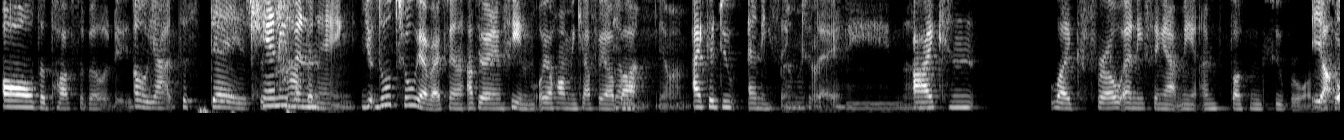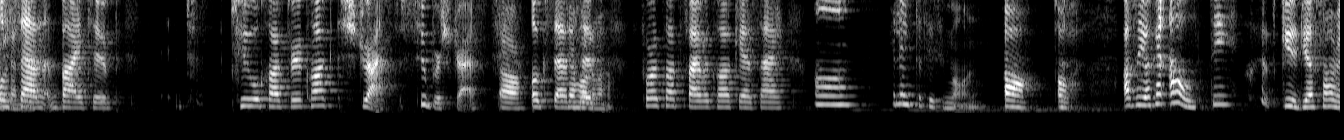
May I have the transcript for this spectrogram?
all the possibilities. Oh yeah, this day is just Can't even- happening. Jo, Då tror jag verkligen att jag är i en film och jag har min kaffe och jag Jag bara med. I could do anything Oh God, today. same. I can like throw anything at me. I'm fucking superwoman. Ja, och jag. sen by typ 2 o'clock, 3 o'clock, stressed, super stressed. Ja, och sen typ. 4 o'clock, 5 o'clock är jag så här, åh, jag längtar tills imorgon. Ja, ja. Alltså jag kan alltid... Gud, jag sa,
